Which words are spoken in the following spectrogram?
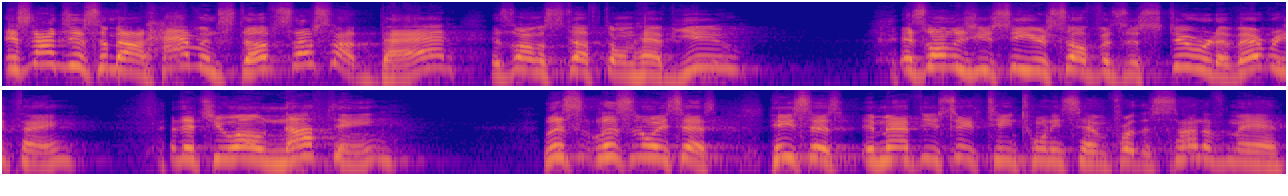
It's not just about having stuff. Stuff's not bad as long as stuff don't have you. As long as you see yourself as a steward of everything and that you own nothing Listen, listen to what he says. He says in Matthew 16, 27, For the Son of Man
